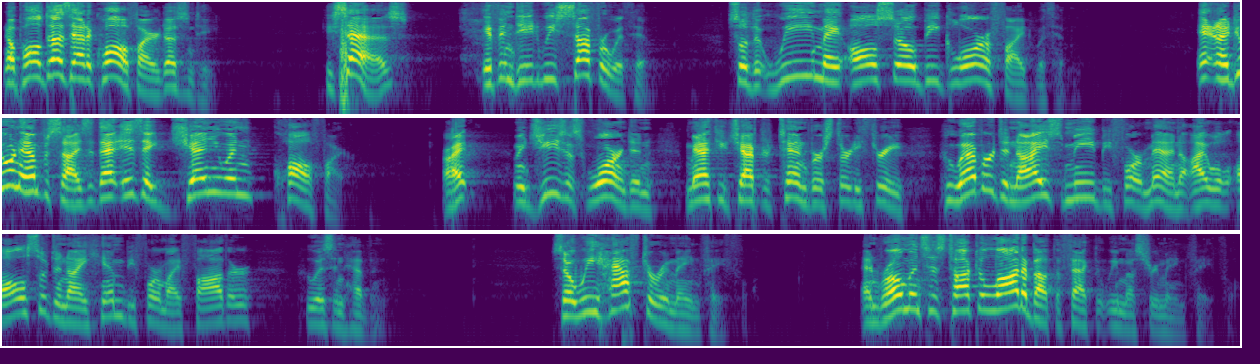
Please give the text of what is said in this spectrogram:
Now, Paul does add a qualifier, doesn't he? He says, if indeed we suffer with him, so that we may also be glorified with him. And I do want to emphasize that that is a genuine qualifier. All right? I mean, Jesus warned in Matthew chapter 10, verse 33 Whoever denies me before men, I will also deny him before my Father who is in heaven. So we have to remain faithful. And Romans has talked a lot about the fact that we must remain faithful.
